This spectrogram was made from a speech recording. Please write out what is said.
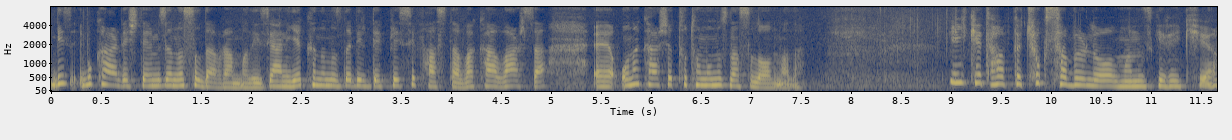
Biz bu kardeşlerimize nasıl davranmalıyız? Yani yakınımızda bir depresif hasta vaka varsa e, ona karşı tutumumuz nasıl olmalı? İlk etapta çok sabırlı olmanız gerekiyor.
